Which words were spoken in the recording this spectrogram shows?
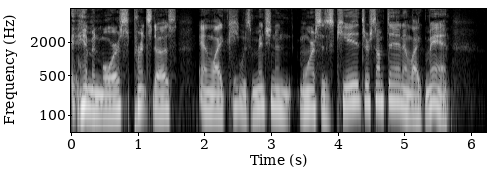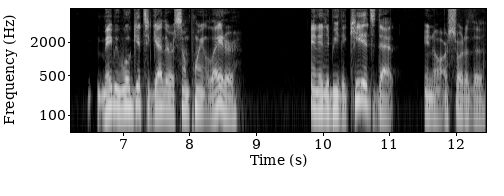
him and Morris, Prince does, and like he was mentioning Morris's kids or something, and like, man, maybe we'll get together at some point later, and it'd be the kids that you know are sort of the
